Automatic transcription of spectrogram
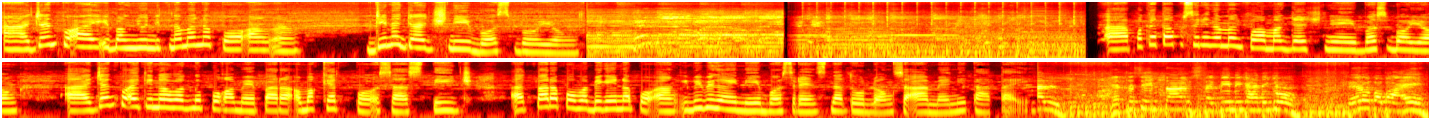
Ah, dyan po ay ibang unit naman na po ang ah, ginajudge ni Boss Boyong. Ah, pagkatapos rin naman po mag-judge ni Boss Boyong, ah, dyan po ay tinawag na po kami para umakyat po sa stage at para po mabigay na po ang ibibigay ni Boss Renz na tulong sa amin ni tatay. At the same time, nagbimekaniko. Pero babae.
